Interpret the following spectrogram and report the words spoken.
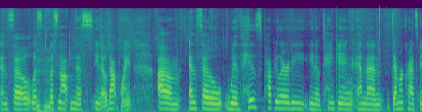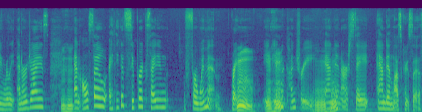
and so let's mm-hmm. let's not miss you know that point. Um, and so with his popularity, you know, tanking, and then Democrats being really energized, mm-hmm. and also I think it's super exciting for women right now in, in mm-hmm. the country and mm-hmm. in our state and in Las Cruces.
